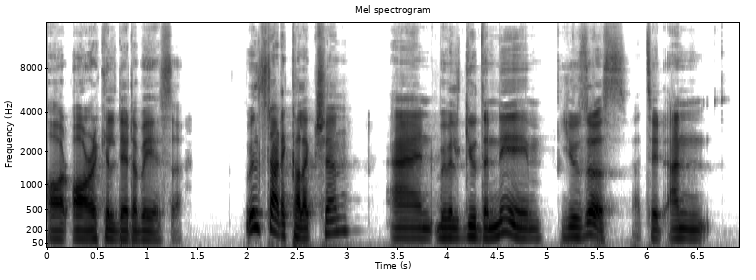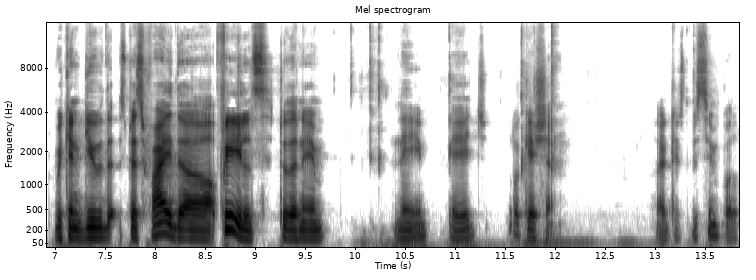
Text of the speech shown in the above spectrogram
or Oracle database. We'll start a collection and we will give the name users. That's it. And we can give the, specify the fields to the name, name, age, location. Let it be simple.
